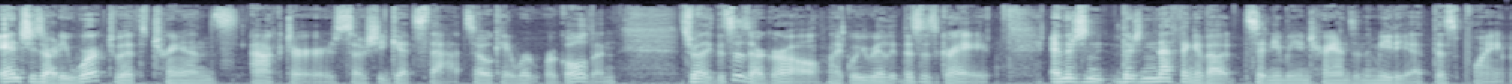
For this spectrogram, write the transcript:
And she's already worked with trans actors, so she gets that. So okay, we're, we're golden. So we're like, this is our girl. Like we really, this is great. And there's there's nothing about Sydney being trans in the media at this point.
